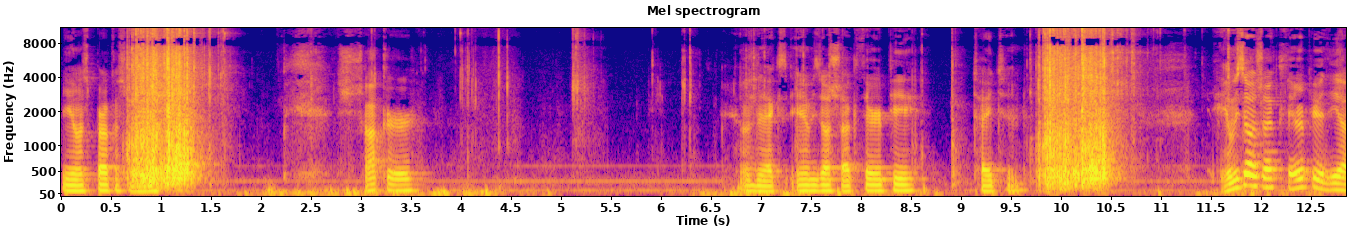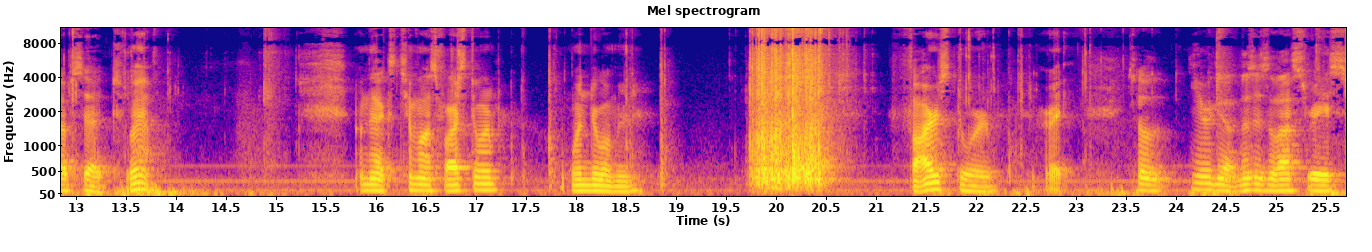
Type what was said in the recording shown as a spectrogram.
Neon Sparkle Smash. Shocker. Up next, Amazon Shock Therapy. Titan. Amazon Shock Therapy or the upset. Wow. Up next, Timos Firestorm. Wonder Woman. Firestorm. Alright. So here we go. This is the last race.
